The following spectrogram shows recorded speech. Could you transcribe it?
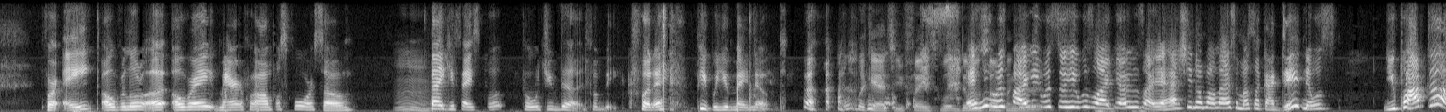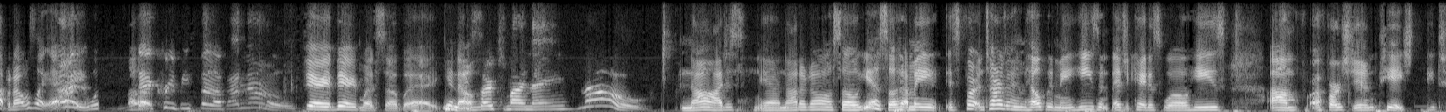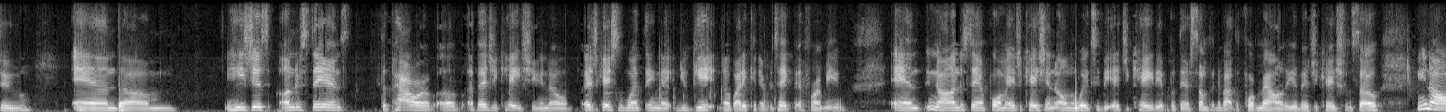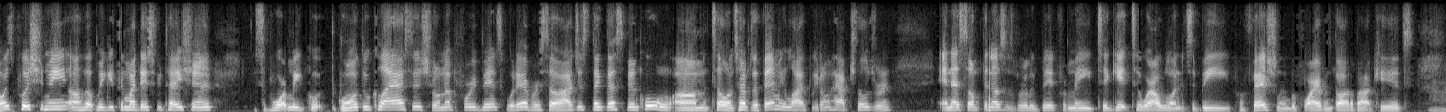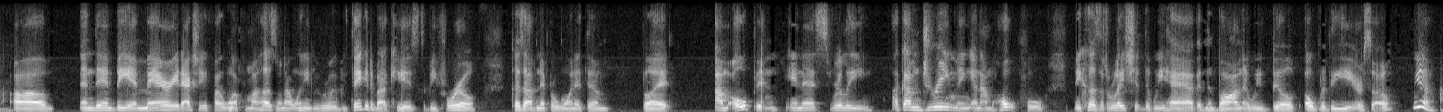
for eight, over a little uh, over eight, married for almost four. So Mm, thank you, Facebook, for what you've done for me, for the people you may know. look at you, Facebook, doing and he was like, good. he was so he was like, yo, he was like, yeah, has she know my last name? I was like, I didn't. It was you popped up, and I was like, hey, what, that creepy stuff. I know. very very much so. But hey, you know, search my name. No. No, I just yeah, not at all. So yeah, so I mean, it's for in terms of him helping me. He's an educator as well. He's um a first gen PhD too, and um he just understands the power of, of, of education. You know, education is one thing that you get; nobody can ever take that from you. And you know, I understand formal education on the way to be educated, but there's something about the formality of education. So you know, always pushing me, uh, help me get through my dissertation support me go, going through classes, showing up for events, whatever. So I just think that's been cool. Um, so in terms of family life, we don't have children, and that's something else that's really big for me to get to where I wanted to be professionally before I even thought about kids. Mhm. Um, and then being married, actually, if I went for my husband, I wouldn't even really be thinking about kids to be for real, because I've never wanted them. But I'm open, and that's really like I'm dreaming and I'm hopeful because of the relationship that we have and the bond that we've built over the years. So yeah,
